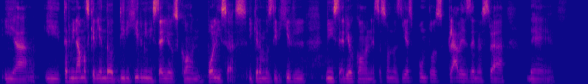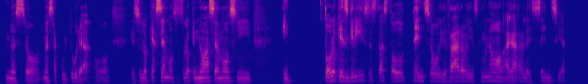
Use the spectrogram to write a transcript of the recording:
Y, ah, y, terminamos queriendo dirigir ministerios con pólizas y queremos dirigir el ministerio con, estos son los 10 puntos claves de nuestra, de, nuestro, nuestra cultura o eso es lo que hacemos, eso es lo que no hacemos y, y todo lo que es gris, estás todo tenso y raro y es como, no, agarra la esencia.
